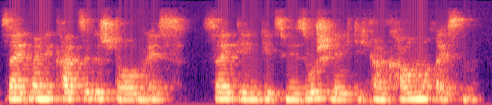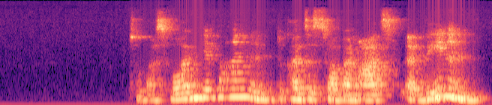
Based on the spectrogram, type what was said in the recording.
seit meine Katze gestorben ist, seitdem geht es mir so schlecht, ich kann kaum noch essen. So was wollen wir behandeln. Du kannst es zwar beim Arzt erwähnen,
